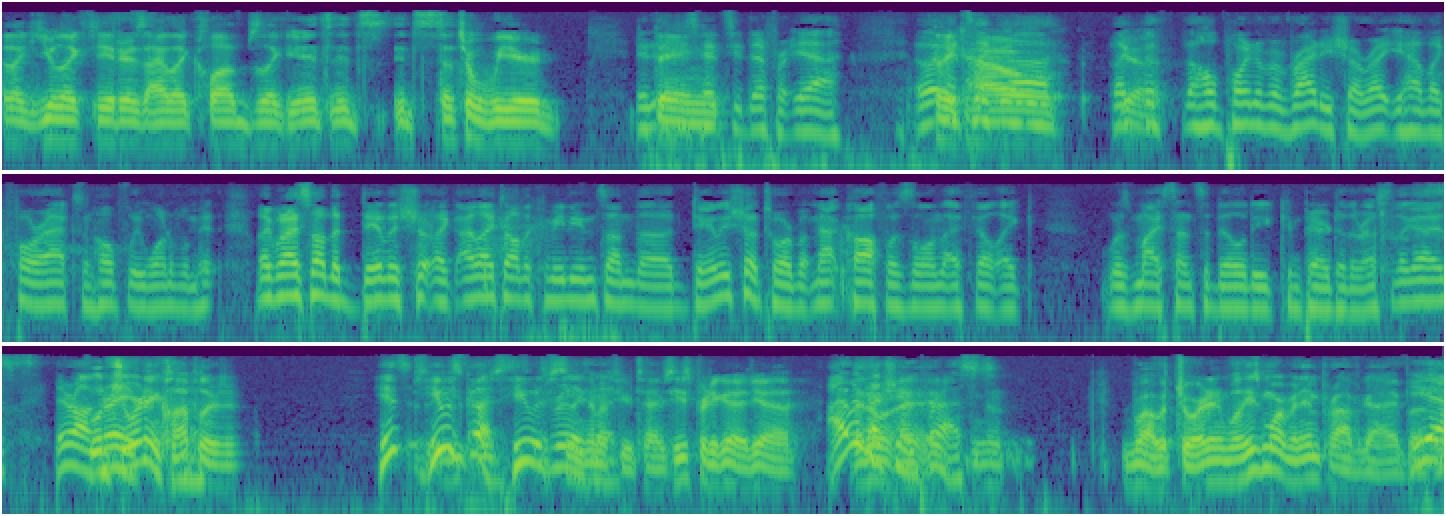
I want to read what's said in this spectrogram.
like you like theaters, I like clubs. Like it's it's it's such a weird. It, it Thing. just hits you different, yeah. Uh, Like it's how- like uh, like yeah. the the whole point of a variety show, right? You have like four acts, and hopefully one of them hit. Like when I saw the Daily Show, like I liked all the comedians on the Daily Show tour, but Matt Koff was the one that I felt like was my sensibility compared to the rest of the guys. They're all Well, great. Jordan Klepper. His he was good. He was I've really seen him good. a few times. He's pretty good. Yeah. I was don't- actually impressed. well, with Jordan, well, he's more of an improv guy, but Yeah.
